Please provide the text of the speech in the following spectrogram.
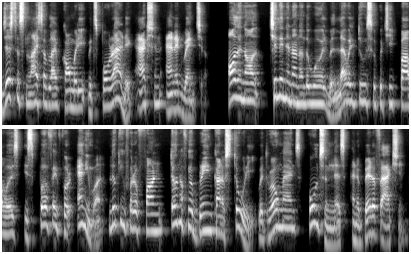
just a slice of life comedy with sporadic action and adventure. All in all, Chilling in Another World with level 2 super cheat powers is perfect for anyone looking for a fun, turn off your brain kind of story with romance, wholesomeness, and a bit of action.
